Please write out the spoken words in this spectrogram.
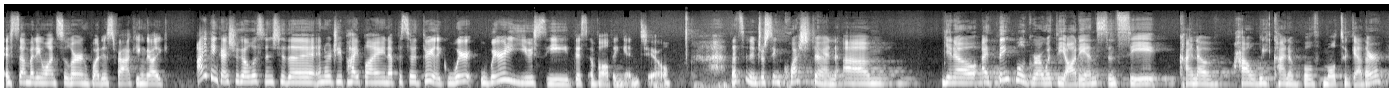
if somebody wants to learn what is fracking, they're like, I think I should go listen to the energy pipeline episode three. Like where where do you see this evolving into? That's an interesting question. Um, you know, I think we'll grow with the audience and see kind of how we kind of both mold together.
